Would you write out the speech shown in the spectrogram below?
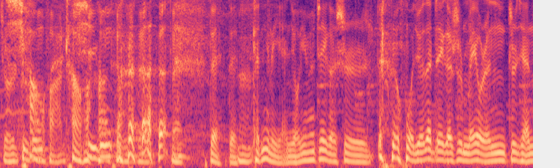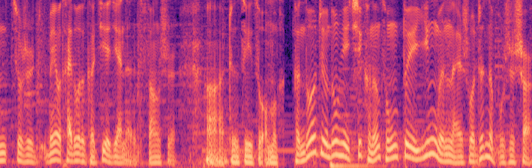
就是唱法，唱法，气功，对对对，肯定得研究，因为这个是，我觉得这个是没有人之前就是没有太多的可借鉴的方式啊，这个自己琢磨。很多这种东西，其实可能从对英文来说，真的不是事儿，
